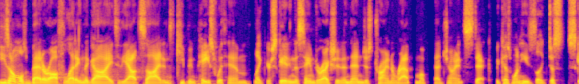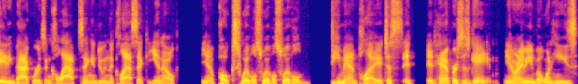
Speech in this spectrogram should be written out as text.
he's almost better off letting the guy to the outside and keeping pace with him, like you're skating the same direction, and then just trying to wrap him up with that giant stick. Because when he's like just skating backwards and collapsing and doing the classic, you know, you know, poke, swivel, swivel, swivel, D man play, it just it it hampers his game. You know what I mean? But when he's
